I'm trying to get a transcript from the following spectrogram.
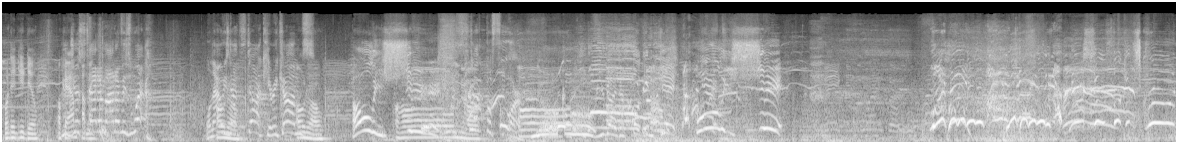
What did you do? Okay, you I'm just coming. set him out of his way. Well, now Oh, he's no. not stuck. Here he comes. Oh no. Holy shit! Was no. stuck before. Oh, no! You guys are oh, fucking dead! Holy shit! What? You're so fucking screwed!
